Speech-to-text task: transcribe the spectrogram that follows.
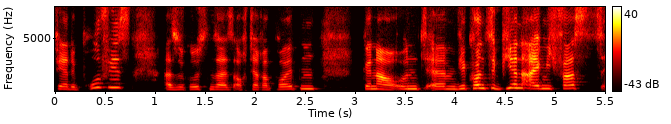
Pferdeprofis, also größtenteils auch Therapeuten. Genau. Und ähm, wir konzipieren eigentlich fast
